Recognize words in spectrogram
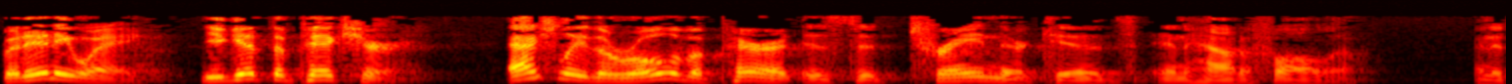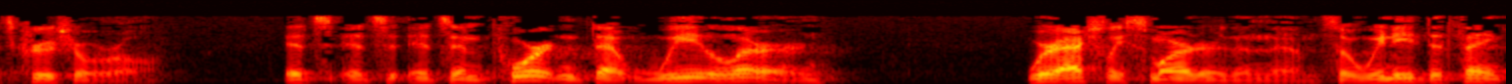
but anyway, you get the picture. Actually, the role of a parent is to train their kids in how to follow, and it's a crucial role. It's, it's, it's important that we learn we're actually smarter than them. So we need to think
